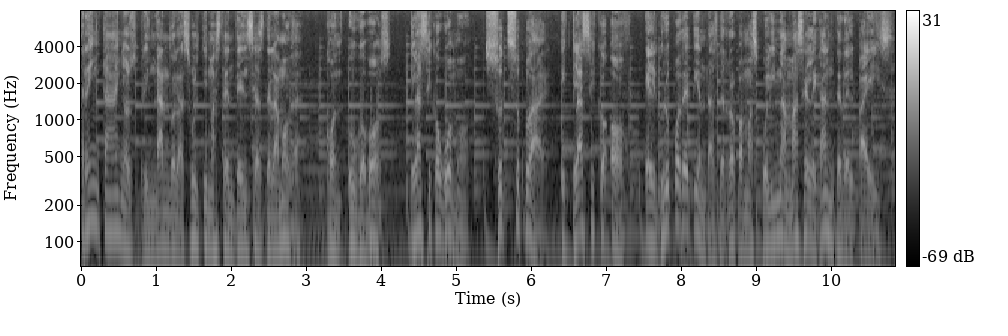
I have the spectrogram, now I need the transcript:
30 años brindando las últimas tendencias de la moda. Con Hugo Boss, Clásico Womo, Suit Supply y Clásico Off, el grupo de tiendas de ropa masculina más elegante del país.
